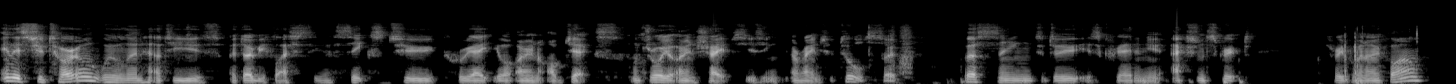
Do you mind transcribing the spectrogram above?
In this tutorial, we will learn how to use Adobe Flash CS6 to create your own objects or draw your own shapes using a range of tools. So, first thing to do is create a new ActionScript 3.0 file.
